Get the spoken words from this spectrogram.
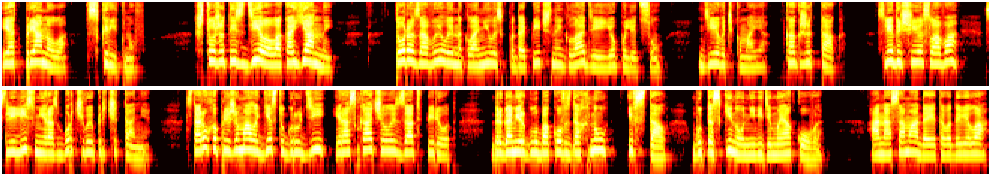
и отпрянула, вскрикнув. «Что же ты сделал, окаянный?» Тора завыла и наклонилась к подопечной, гладя ее по лицу. «Девочка моя, как же так?» Следующие ее слова слились в неразборчивые причитания. Старуха прижимала Гесту к груди и раскачивалась зад-вперед. Драгомир глубоко вздохнул и встал, будто скинул невидимые оковы. «Она сама до этого довела»,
